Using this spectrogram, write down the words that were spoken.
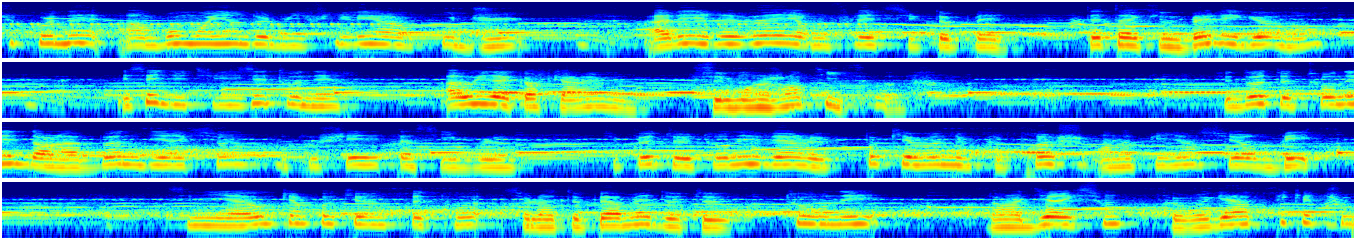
tu connais un bon moyen de lui filer un coup de jus. Allez, réveille Ronflex, s'il te plaît. Peut-être avec une belle aiguille, non? Essaye d'utiliser tonnerre. Ah oui, d'accord, carrément. C'est moins gentil, ça. Tu dois te tourner dans la bonne direction pour toucher ta cible. Tu peux te tourner vers le Pokémon le plus proche en appuyant sur B. S'il n'y a aucun Pokémon près de toi, cela te permet de te tourner dans la direction que regarde Pikachu.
